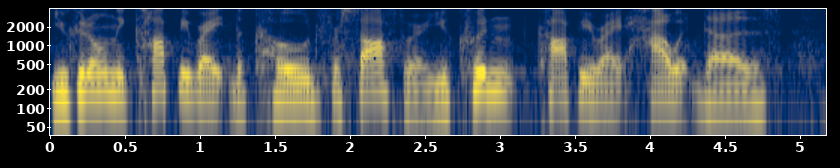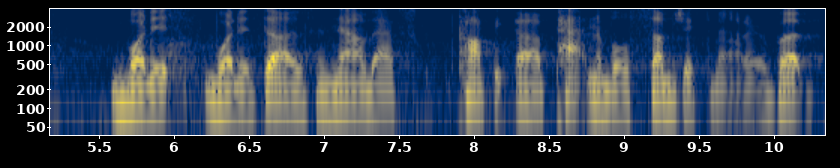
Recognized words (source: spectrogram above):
you could only copyright the code for software. You couldn't copyright how it does what it what it does, and now that's copy uh, patentable subject matter. But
